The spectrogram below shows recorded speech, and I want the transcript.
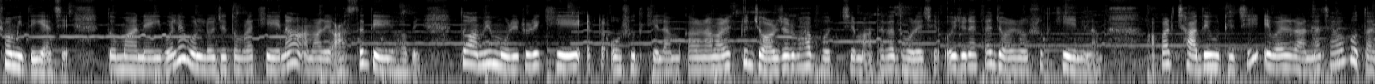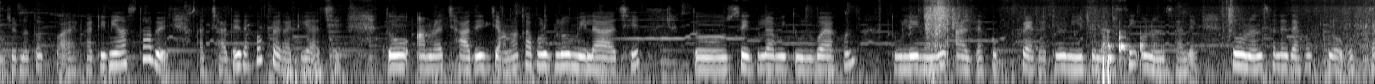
সমিতে গেছে। তো মা নেই বলে বলল যে, তোমরা খেয়ে নাও আমার আসতে দেরি হবে। তো আমি মুড়ি টুড়ি খেয়ে একটা ওষুধ খেলাম, কারণ আমার একটু জ্বর জ্বর ভাব হচ্ছে, মাথাটা ধরেছে, ওই জন্য একটা জ্বরের ওষুধ খেয়ে নিলাম। আবার ছাদে উঠেছি, এবারে রান্না চাপাবো, তার জন্য তো প্যাকাটি নিয়ে আসতে হবে, আর ছাদে দেখো প্যাকাটি আছে। তো আমরা ছাদের জামা কাপড়গুলো মেলা আছে, তো সেগুলো আমি তুলবো এখন। তুলে নিয়ে, আর দেখো প্যাকেটেও নিয়ে চলে আসছি উনান সালে তো উনান সালে দেখো কী অবস্থা,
